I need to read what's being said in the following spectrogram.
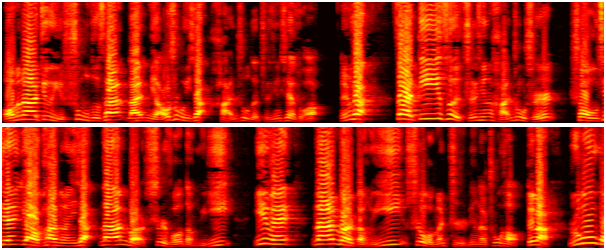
我们呢就以数字三来描述一下函数的执行线索。同学们看。在第一次执行函数时，首先要判断一下 number 是否等于一，因为 number 等于一是我们指定的出口，对吧？如果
